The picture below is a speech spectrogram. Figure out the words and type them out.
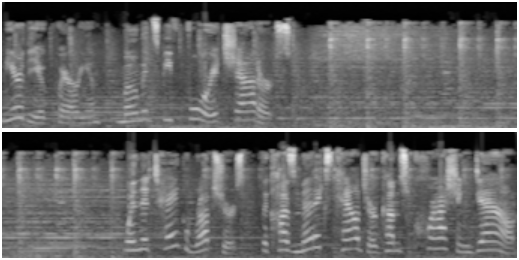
near the aquarium moments before it shatters. When the tank ruptures, the cosmetics counter comes crashing down.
